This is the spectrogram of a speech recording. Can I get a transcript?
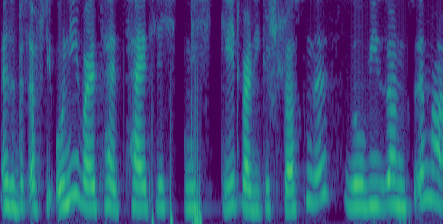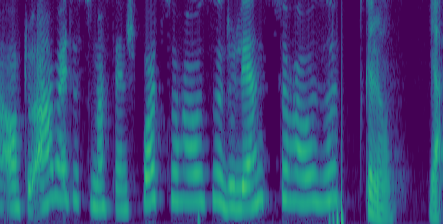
also bis auf die Uni, weil es halt zeitlich nicht geht, weil die geschlossen ist, so wie sonst immer. Auch du arbeitest, du machst deinen Sport zu Hause, du lernst zu Hause. Genau, ja.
